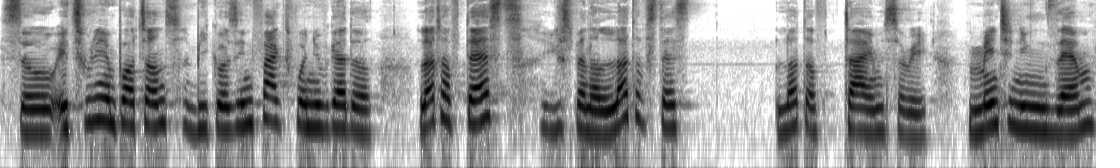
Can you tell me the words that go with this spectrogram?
So it's really important because, in fact, when you've got a lot of tests, you spend a lot of tests, lot of time, sorry, maintaining them.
